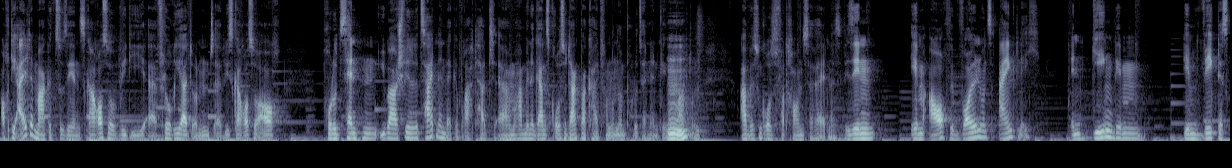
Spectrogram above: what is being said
auch die alte Marke zu sehen, Scarosso, wie die äh, floriert und äh, wie Scarosso auch Produzenten über schwierige Zeiten hinweggebracht hat, ähm, haben wir eine ganz große Dankbarkeit von unseren Produzenten entgegengebracht. Mhm. Und, aber es ist ein großes Vertrauensverhältnis. Wir sehen eben auch, wir wollen uns eigentlich entgegen dem, dem Weg des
